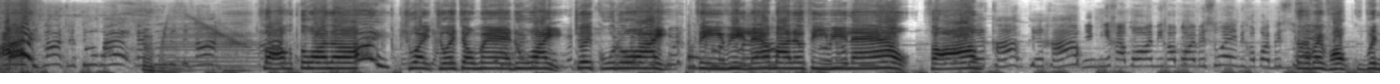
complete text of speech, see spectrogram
ไอ้สิรอดจะจูงไว้แลนซี่มีสิทธิ์รอดสองตัวเลย ช่วยช่วยเจ้าแม่ด้วย ช่วยกูด้วยสี่วิแล้วมาแล้วสี่วิแล้วสอโอง เคครับโอเคครับมีมีคาร์บอยมีคาร์บอยไปช่วยมีคาร์บอยไปช่วยแต่ทำไมพอกูเป็น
